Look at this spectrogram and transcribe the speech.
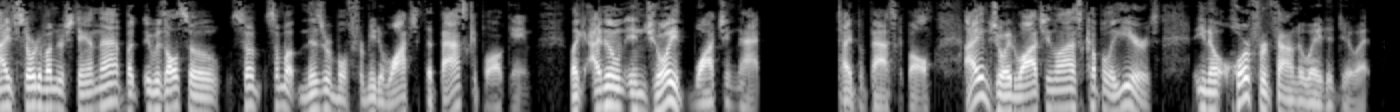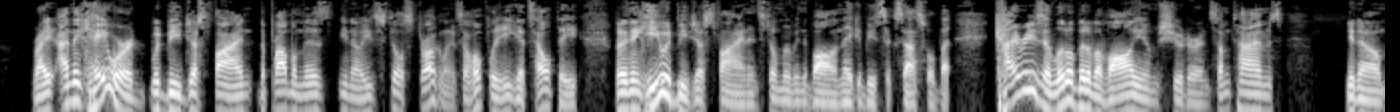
I sort of understand that, but it was also so, somewhat miserable for me to watch the basketball game. Like I don't enjoy watching that type of basketball. I enjoyed watching the last couple of years. You know, Horford found a way to do it, right? I think Hayward would be just fine. The problem is, you know, he's still struggling. So hopefully he gets healthy, but I think he would be just fine and still moving the ball and they could be successful. But Kyrie's a little bit of a volume shooter and sometimes, you know,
